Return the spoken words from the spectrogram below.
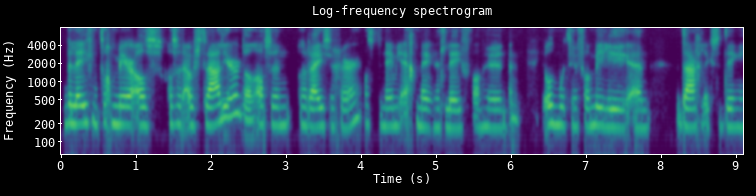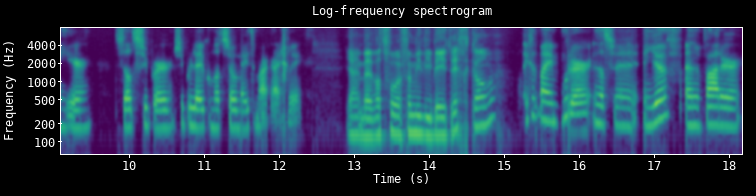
beleef je het toch meer als, als een Australiër dan als een, een reiziger. Als dan neem je echt mee in het leven van hun. En je ontmoet hun familie en de dagelijkse dingen hier. Dus dat is super, super leuk om dat zo mee te maken eigenlijk. Ja, en bij wat voor familie ben je terechtgekomen? Ik zit bij een moeder, en dat is een, een juf. En een vader,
